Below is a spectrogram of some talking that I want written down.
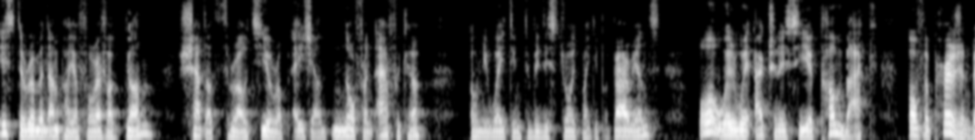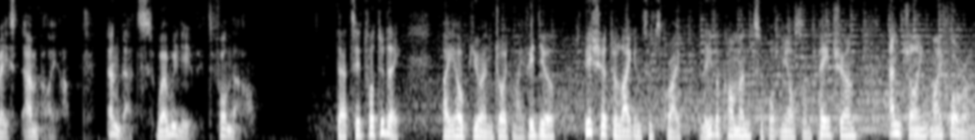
Is the Roman Empire forever gone, shattered throughout Europe, Asia, and northern Africa, only waiting to be destroyed by the barbarians? Or will we actually see a comeback of a Persian based empire? And that's where we leave it for now. That's it for today. I hope you enjoyed my video. Be sure to like and subscribe, leave a comment, support me also on Patreon, and join my forum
